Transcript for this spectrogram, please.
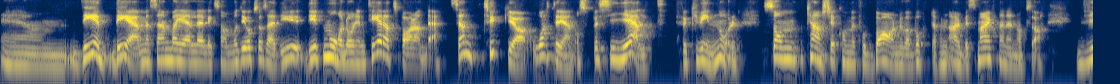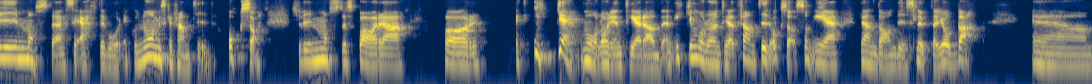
Eh, det är det, men sen vad gäller liksom, och det är också så här, det är, det är ett målorienterat sparande. Sen tycker jag återigen, och speciellt för kvinnor som kanske kommer få barn och vara borta från arbetsmarknaden också. Vi måste se efter vår ekonomiska framtid också. Så vi måste spara för ett icke målorienterad, en icke målorienterad framtid också, som är den dagen vi slutar jobba. Eh,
